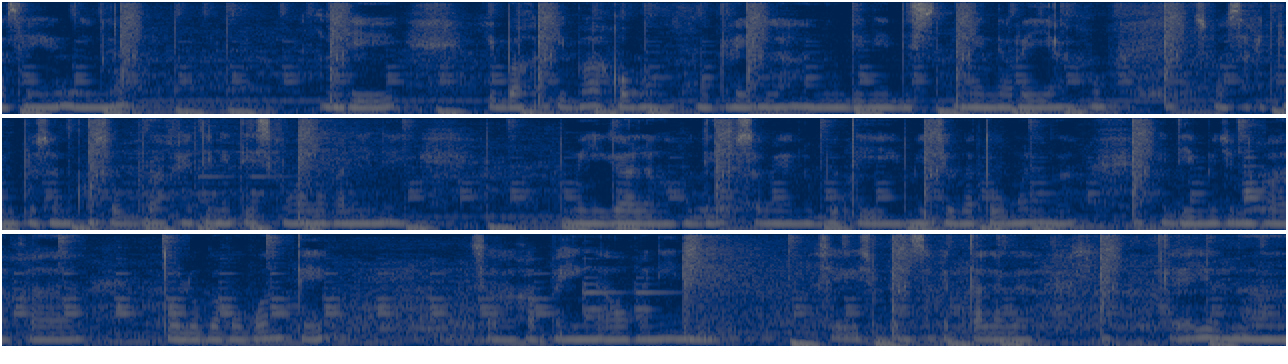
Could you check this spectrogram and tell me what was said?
kasi yun nga hindi iba iba ako magregla ano dinidis dininorya ako. So masakit yung pusan ko sobra kaya tinitiis ko nga lang kanina eh. Umihiga lang ako dito sa may ano buti medyo matumal nga. Hindi medyo nakakatulog ako konti. So kakapahinga ako kanina. Kasi sobrang sakit talaga. Kaya yun uh,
